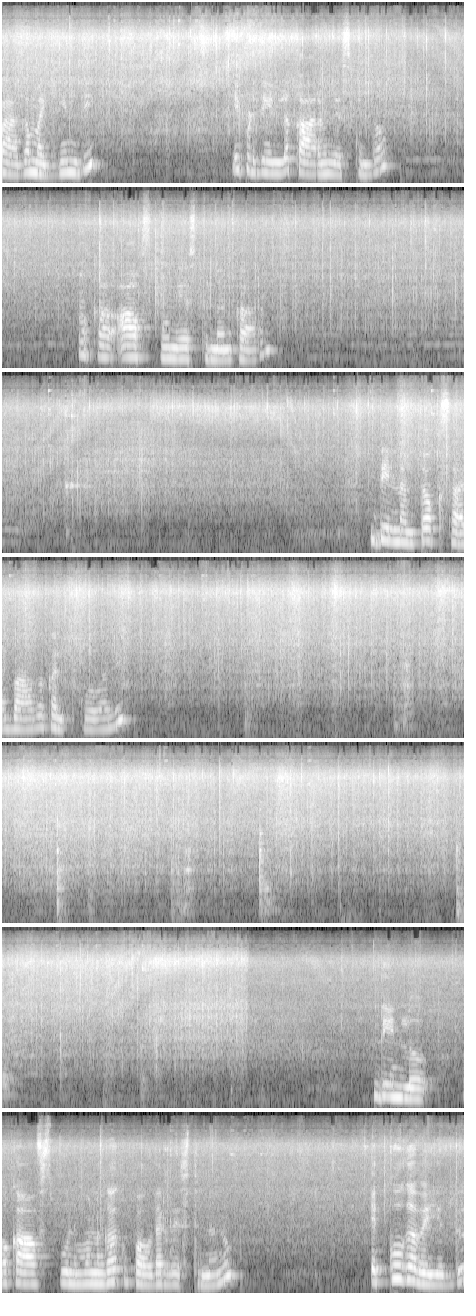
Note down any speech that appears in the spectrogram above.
బాగా మగ్గింది. ఇప్పుడు దీనిలో కారం వేసుకుందాం. ఒక హాఫ్ స్పూన్ వేస్తున్నాను కారం. దీన్నంతా ఒకసారి బాగా కలుపుకోవాలి. దీనిలో ఒక హాఫ్ స్పూన్ మునగాకు పౌడర్ వేస్తున్నాను. ఎక్కువగా వేయొద్దు.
